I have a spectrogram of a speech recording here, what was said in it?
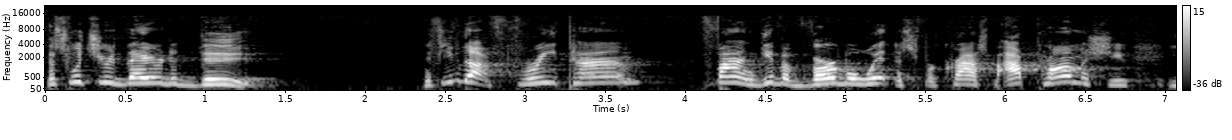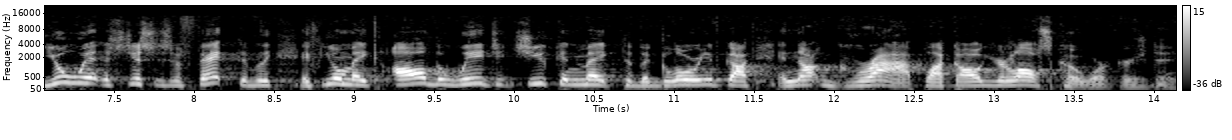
That's what you're there to do. If you've got free time, Fine, give a verbal witness for Christ, but I promise you, you'll witness just as effectively if you'll make all the widgets you can make to the glory of God and not gripe like all your lost coworkers do.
